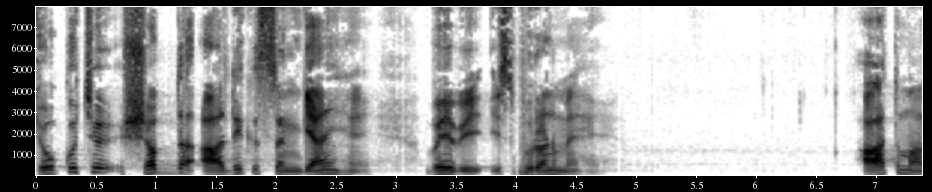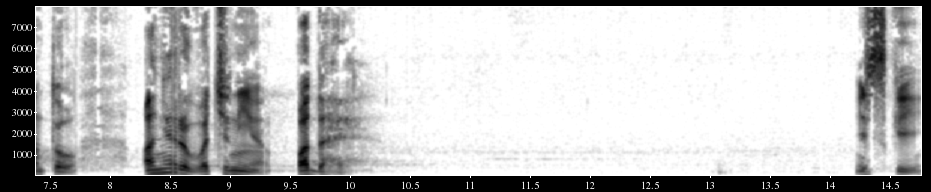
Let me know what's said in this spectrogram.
जो कुछ शब्द आदिक संज्ञाएँ हैं, वे भी स्फुरण में है। आत्मा तो अनिर्वचनीय पद है। इसकी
